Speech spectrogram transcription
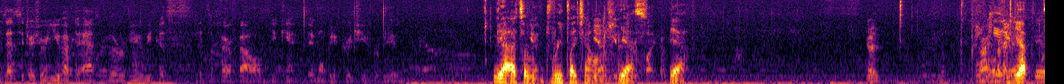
Is that a situation where you have to ask for the review because it's a fair foul? You can't, it won't be a crew chief review? Yeah, that's a Yeah. replay challenge. to yes. replay, okay. Yeah. Thank you. Yep. Okay.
